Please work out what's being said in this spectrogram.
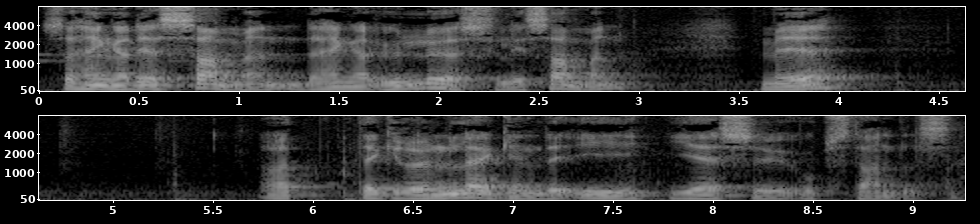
så henger det sammen, det henger uløselig sammen med at det grunnleggende i Jesu oppstandelse.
